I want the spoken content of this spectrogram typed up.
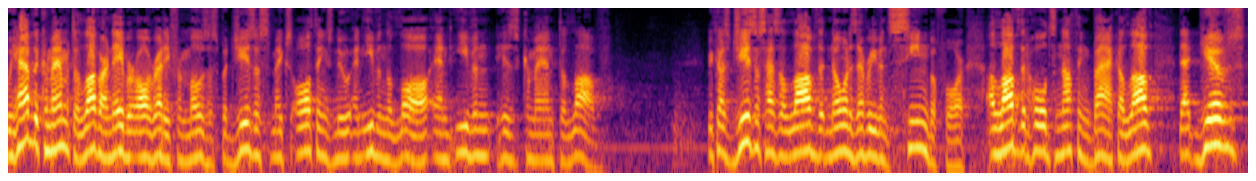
We have the commandment to love our neighbor already from Moses, but Jesus makes all things new and even the law and even his command to love. Because Jesus has a love that no one has ever even seen before. A love that holds nothing back. A love that gives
